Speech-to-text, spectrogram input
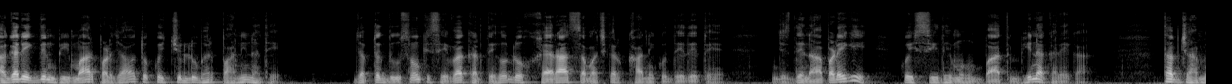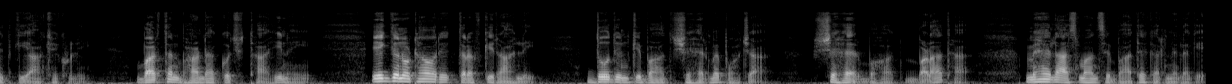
अगर एक दिन बीमार पड़ जाओ तो कोई चुल्लू भर पानी न दे। जब तक दूसरों की सेवा करते हो, लोग खैरात समझकर खाने को दे देते हैं। जिस दिन आ पड़ेगी, कोई सीधे मुँह बात भी न करेगा। तब जामिद की आँखें खुली। बर्तन भांडा कुछ था ही नहीं। एक दिन उठा और एक तरफ़ की राह ली। दो दिन के बाद शहर में पहुँचा। शहर बहुत बड़ा था। महल आसमान से बातें करने लगे।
